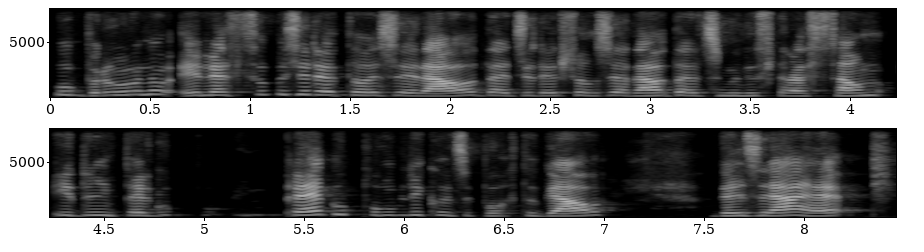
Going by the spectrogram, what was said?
O Bruno, ele é subdiretor-geral da Direção-Geral da Administração e do Emprego, Emprego Público de Portugal, DGAEP,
